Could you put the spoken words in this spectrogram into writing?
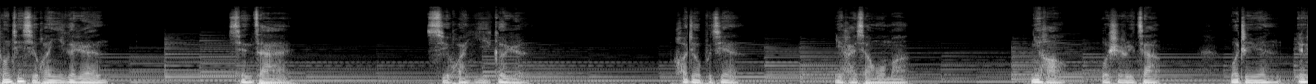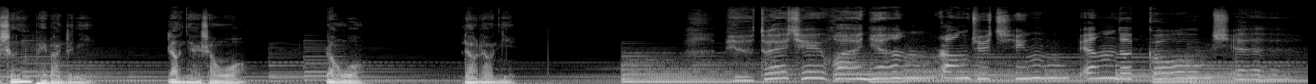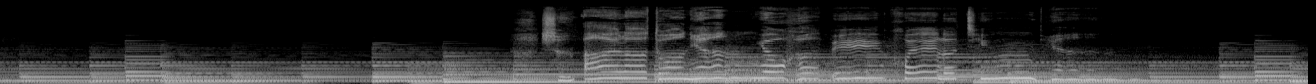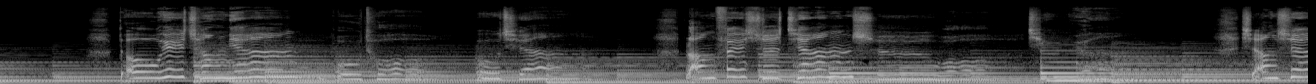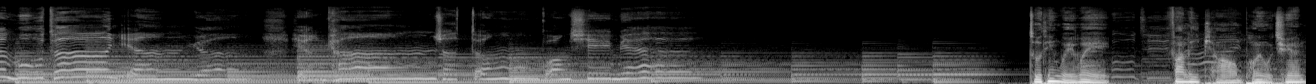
从前喜欢一个人，现在喜欢一个人。好久不见，你还想我吗？你好，我是瑞佳，我只愿用声音陪伴着你，让你爱上我，让我聊聊你。别堆砌怀念，让剧情变得狗血。深爱了多年，又何必毁了经典？都已成年，不拖不欠，浪费时间是我情愿。像谢幕的演员，眼看着灯光熄灭。昨天维维发了一条朋友圈：“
